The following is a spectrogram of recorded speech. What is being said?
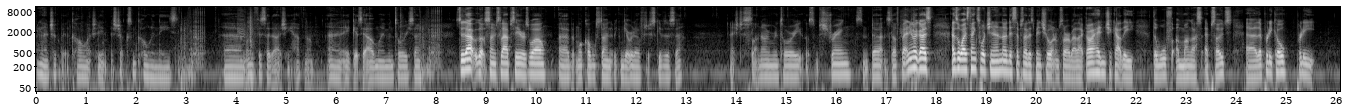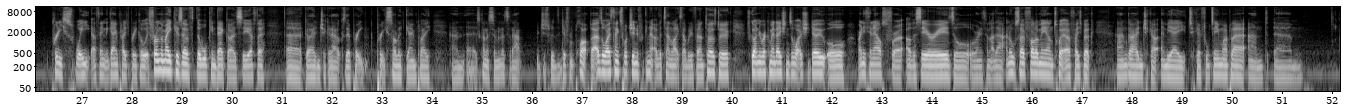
I'm gonna chuck a bit of coal. Actually, let's chuck some coal in these. Um, on the side, I actually have none, and it gets it out of my inventory. So let's that. We've got some slabs here as well. Uh, a bit more cobblestone that we can get rid of. Just gives us a it's just slot in our inventory. We've got some string, some dirt and stuff. But anyway, guys, as always, thanks for watching. I know this episode has been short. I'm sorry about that. Go ahead and check out the the Wolf Among Us episodes. Uh, they're pretty cool, pretty pretty sweet. I think the gameplay's pretty cool. It's from the makers of The Walking Dead, guys. So you have to uh, go ahead and check it out because they're pretty pretty solid gameplay, and uh, it's kind of similar to that just with a different plot. But as always, thanks for watching. If we can hit over 10 likes, that would be fantastic. If you've got any recommendations of what I should do or, or anything else for other series or, or anything like that. And also follow me on Twitter, Facebook, and go ahead and check out NBA 2K14, my player, and um,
